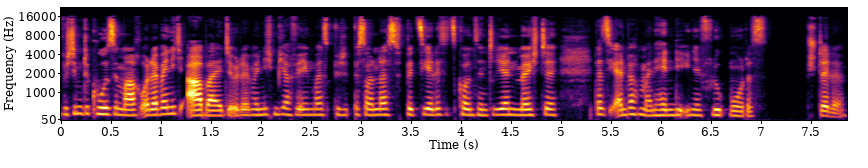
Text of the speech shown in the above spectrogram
bestimmte Kurse mache oder wenn ich arbeite oder wenn ich mich auf irgendwas besonders Spezielles jetzt konzentrieren möchte, dass ich einfach mein Handy in den Flugmodus stelle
